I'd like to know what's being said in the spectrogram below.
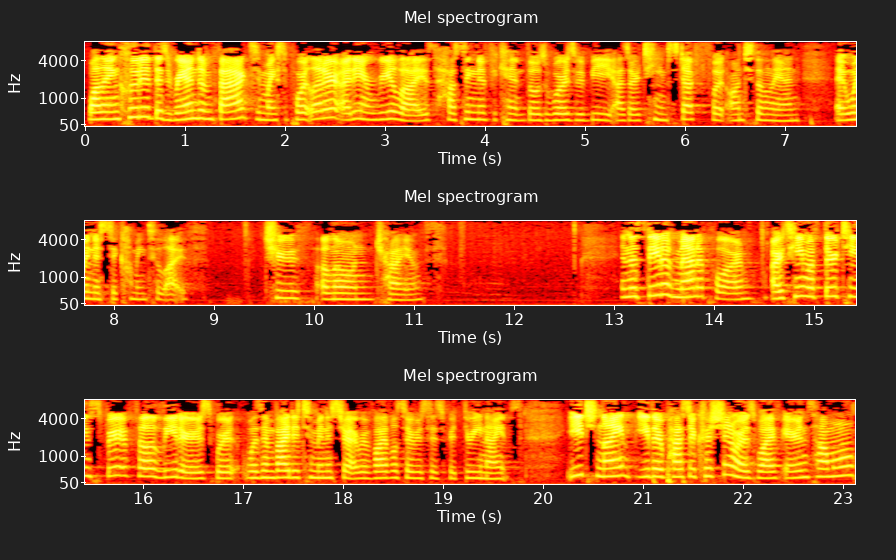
While I included this random fact in my support letter, I didn't realize how significant those words would be as our team stepped foot onto the land and witnessed it coming to life. Truth alone triumphs. In the state of Manipur, our team of 13 spirit-filled leaders were, was invited to minister at revival services for three nights. Each night, either Pastor Christian or his wife, Erin Samos,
